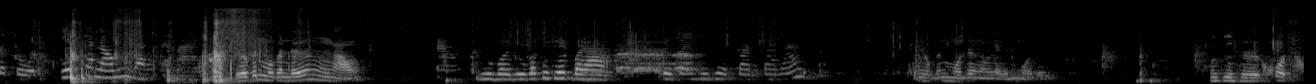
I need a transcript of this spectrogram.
การ์ตูนกินขนมดังสบายเดี๋ยวเป็นหมูกันเด้งเหงาอยู่บ่อยู่ก็พี่เค้กบลาดูการที่เหตุการณ์ตอนนั้นเดี๋ยวเป็นหมูเด้งอะไรเป็นหมูเด้งจริงๆคือโคตรเหงา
